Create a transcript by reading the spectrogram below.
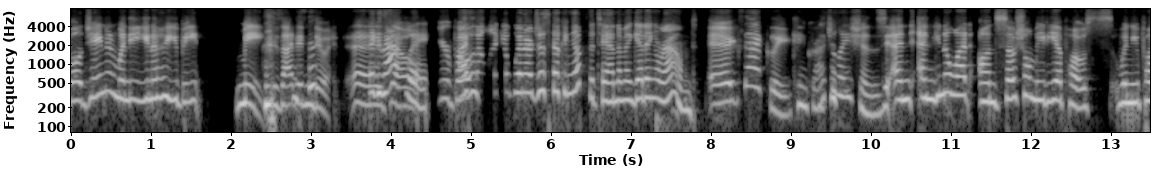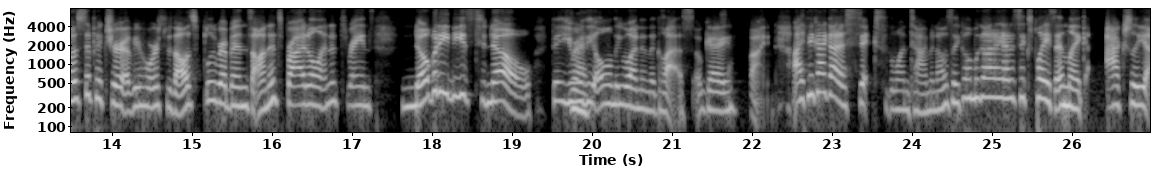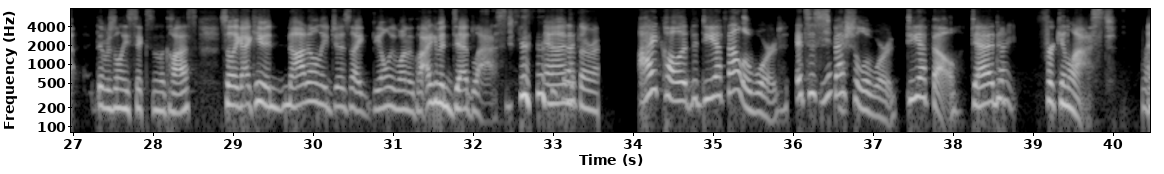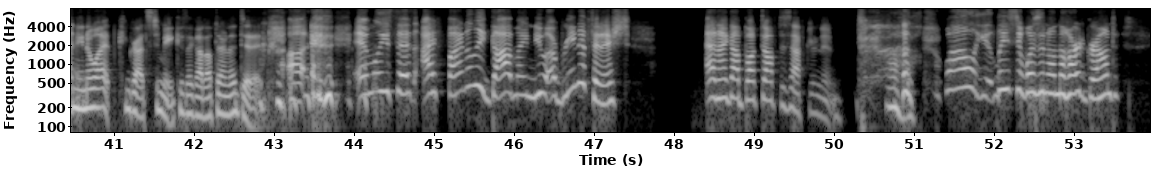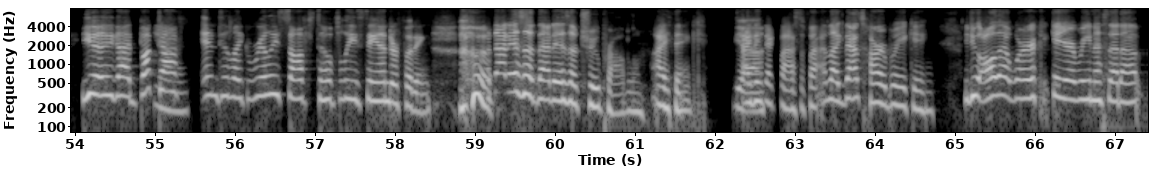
Well, Jane and Wendy, you know who you beat? Me, because I didn't do it. Uh, so Exactly. you're both. I felt like a winner just hooking up the tandem and getting around. Exactly. Congratulations. and and you know what? On social media posts, when you post a picture of your horse with all its blue ribbons on its bridle and its reins, nobody needs to know that you were the only one in the class. Okay. Fine. I think I got a sixth one time and I was like, oh my God, I got a sixth place. And like actually there was only six in the class. So like I came in not only just like the only one in the class, I came in dead last. And That's all right. I call it the DFL award. It's a Yeah. special award. DFL, dead Right. freaking last. And you know what? Congrats to me because I got out there and I did it. Uh, Emily says, I finally got my new arena finished and I got bucked off this afternoon. Oh, Well, at least it wasn't on the hard ground. You got bucked Yeah. off into like really soft, hopefully sand or footing. but that is a that is a true problem. I think. yeah. I think that classify like that's heartbreaking. You do all that work, get your arena set up.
